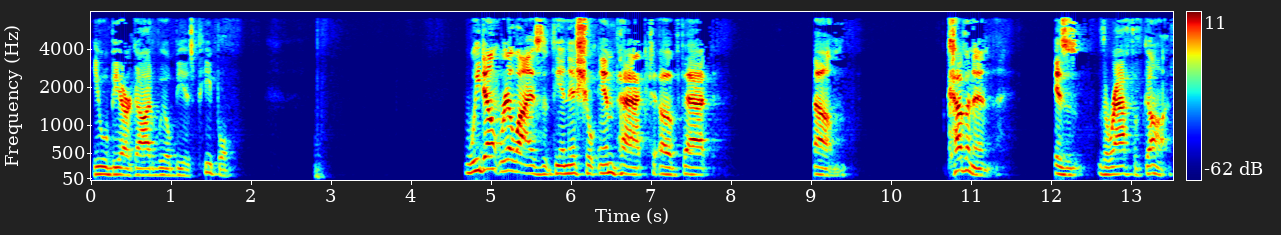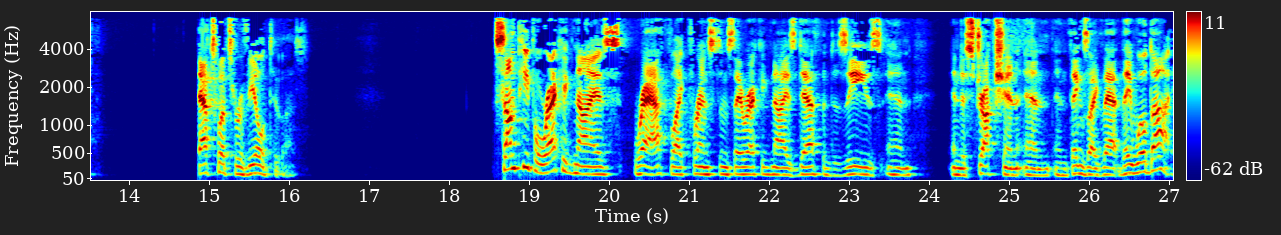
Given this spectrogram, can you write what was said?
He will be our God, we'll be his people. We don't realize that the initial impact of that um, covenant is the wrath of God. That's what's revealed to us some people recognize wrath, like for instance, they recognize death and disease and and destruction and, and things like that. They will die.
